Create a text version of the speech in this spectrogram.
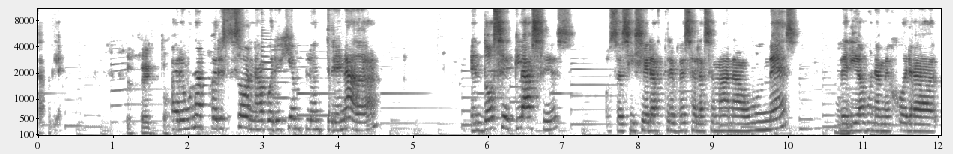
también. Perfecto. Para una persona, por ejemplo, entrenada, en 12 clases, o sea, si hicieras tres veces a la semana o un mes, uh -huh. verías una mejora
